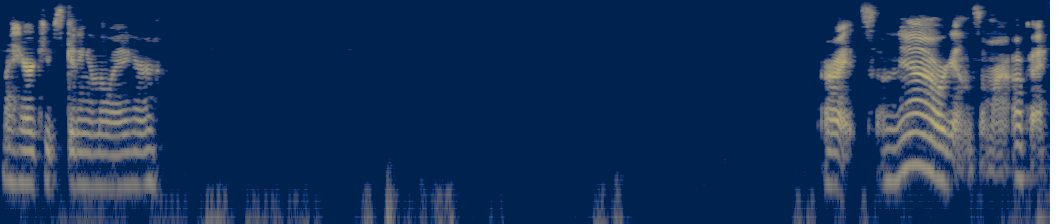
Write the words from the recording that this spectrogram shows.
My hair keeps getting in the way here. Alright, so now we're getting somewhere. Okay,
